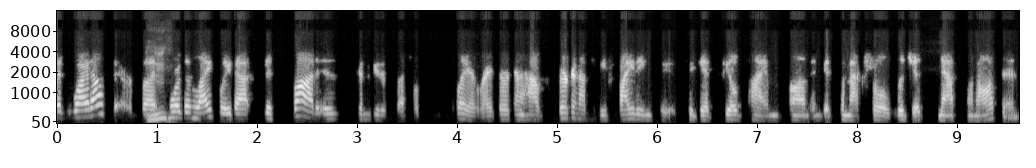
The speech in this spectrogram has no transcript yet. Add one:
at wide out there, but mm-hmm. more than likely that this spot is going to be the special player, right? They're going to have they're going to have to be fighting to to get field time um, and get some actual legit snaps on offense.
